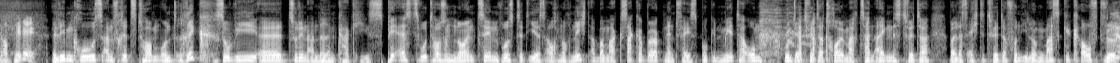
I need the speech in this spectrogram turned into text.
Ja, bitte. Lieben Gruß an Fritz, Tom und Rick sowie äh, zu den anderen Kakis. PS 2019 wusstet ihr es auch noch nicht, aber Mark Zuckerberg nennt Facebook in Meta um und der Twitter-Troll macht sein eigenes Twitter, weil das echte Twitter von Elon Musk gekauft wird,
